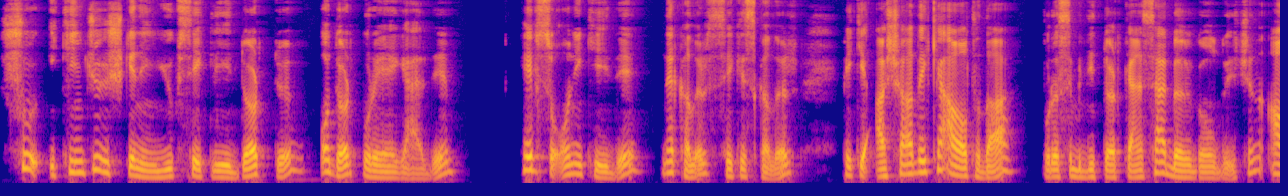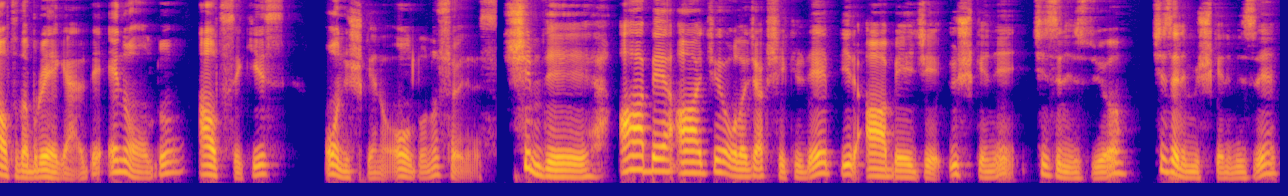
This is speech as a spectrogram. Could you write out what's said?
Şu ikinci üçgenin yüksekliği 4'tü. O 4 buraya geldi. Hepsi 12 idi. Ne kalır? 8 kalır. Peki aşağıdaki 6'da burası bir dikdörtgensel bölge olduğu için 6 da buraya geldi. E ne oldu? 6 8 10 üçgeni olduğunu söyleriz. Şimdi ABAC olacak şekilde bir ABC üçgeni çiziniz diyor. Çizelim üçgenimizi.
